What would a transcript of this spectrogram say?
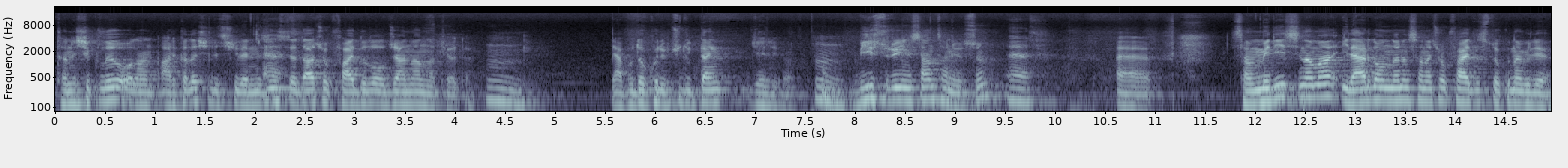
tanışıklığı olan arkadaş ilişkilerinizin Evet. size daha çok faydalı olacağını anlatıyordu. Hmm, Ya bu da kulüpçülükten geliyor. hmm, Bir sürü insan tanıyorsun. Evet. Ee, samimi değilsin ama ileride onların sana çok faydası dokunabiliyor.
